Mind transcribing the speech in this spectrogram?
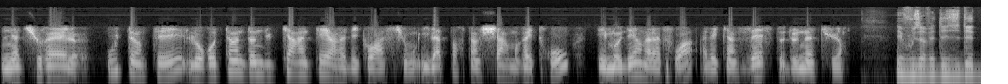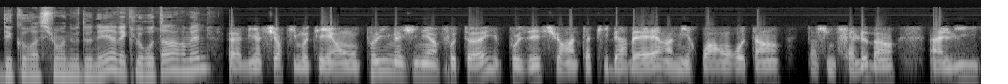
naturel ou teinté, le rotin donne du caractère à la décoration. Il apporte un charme rétro et moderne à la fois avec un zeste de nature. Et vous avez des idées de décoration à nous donner avec le rotin, Armel? Euh, Bien sûr, Timothée. On peut imaginer un fauteuil posé sur un tapis berbère, un miroir en rotin dans une salle de bain, un lit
